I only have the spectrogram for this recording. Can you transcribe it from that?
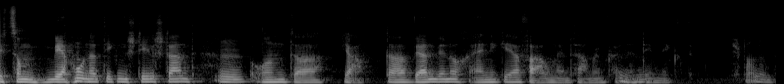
bis zum mehrmonatigen Stillstand. Mhm. Und äh, ja, da werden wir noch einige Erfahrungen sammeln können mhm. demnächst. Spannend.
